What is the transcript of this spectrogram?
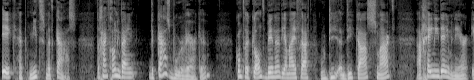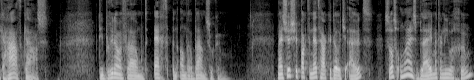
Ik heb niets met kaas. Dan ga ik gewoon niet bij de kaasboer werken? Komt er een klant binnen die aan mij vraagt hoe die en die kaas smaakt? Ah, geen idee, meneer. Ik haat kaas. Die Bruna mevrouw moet echt een andere baan zoeken. Mijn zusje pakte net haar cadeautje uit. Ze was onwijs blij met haar nieuwe gum.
